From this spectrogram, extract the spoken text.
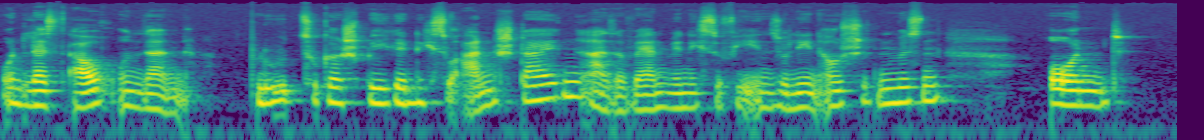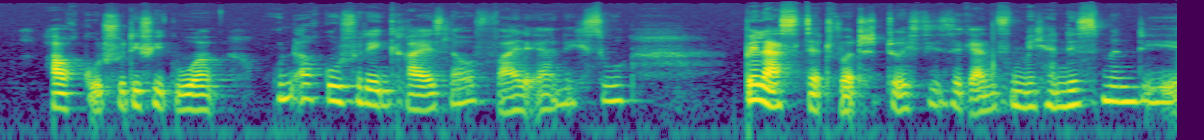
und lässt auch unseren Blutzuckerspiegel nicht so ansteigen, also werden wir nicht so viel Insulin ausschütten müssen und auch gut für die Figur und auch gut für den Kreislauf, weil er nicht so belastet wird durch diese ganzen Mechanismen, die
